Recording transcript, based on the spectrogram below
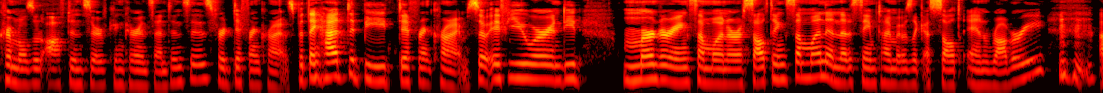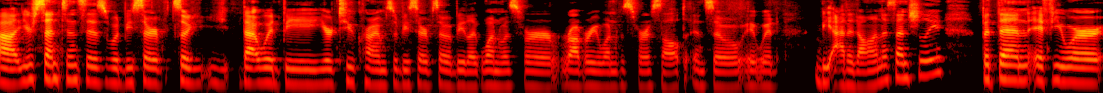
criminals would often serve concurrent sentences for different crimes, but they had to be different crimes. So if you were indeed murdering someone or assaulting someone, and at the same time it was like assault and robbery, hmm uh, your sentences would be served. So y- that would be your two crimes would be served. So it would be like one was for robbery, one was for assault, and so it would be added on essentially. But then if you were,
